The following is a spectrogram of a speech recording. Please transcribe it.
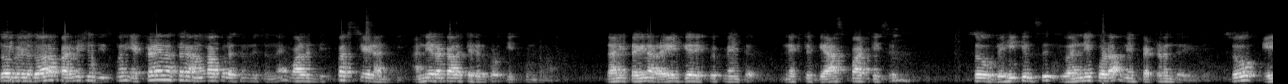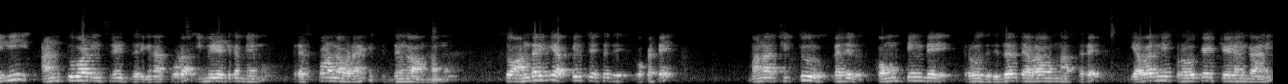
సో వీళ్ళ ద్వారా పర్మిషన్ తీసుకొని ఎక్కడైనా సరే అన్లాఫుల్ అసెంబ్లీస్ ఉన్నాయి వాళ్ళని డిస్పర్స్ చేయడానికి అన్ని రకాల చర్యలు కూడా తీసుకుంటున్నాం. దానికి తగిన right gear equipment next gas parties so vehicles ఇవన్నీ కూడా మేము పెట్టడం జరిగింది. సో ఎనీ అన్టువర్డ్ ఇన్సిడెంట్ జరిగినా కూడా ఇమీడియట్గా మేము రెస్పాండ్ అవ్వడానికి సిద్ధంగా ఉన్నాము. సో అందరికీ అప్పీల్ చేసేది ఒకటే మన చిత్తూరు ప్రజలు కౌంటింగ్ డే రోజు రిజల్ట్ ఎలా ఉన్నా సరే ఎవరిని ప్రొవోకేట్ చేయడం కానీ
